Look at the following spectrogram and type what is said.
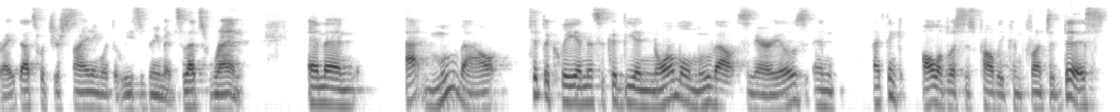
right? That's what you're signing with the lease agreement. So that's rent. And then at move out, typically, and this could be in normal move out scenarios, and I think all of us has probably confronted this.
